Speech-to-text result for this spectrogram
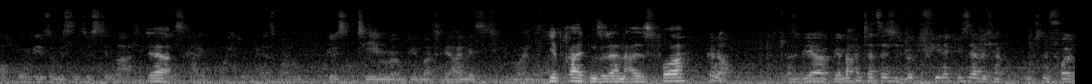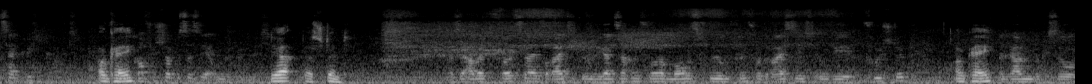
Auch irgendwie so ein bisschen Systematik Ja. alles reingebracht, irgendwie, dass man gewisse Themen irgendwie materialmäßig gemeinsam hier bereiten Sie dann alles vor. Genau. Also wir, wir machen tatsächlich wirklich viel in der Küche selber. Ich habe wirklich eine Vollzeit-Küchenkraft. Okay. Im Coffeeshop ist das sehr ungewöhnlich. Ja, das stimmt. Also er arbeitet Vollzeit, bereitet irgendwie die ganzen Sachen vor, morgens früh um 5.30 Uhr irgendwie Frühstück. Okay, Also wir haben wirklich so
